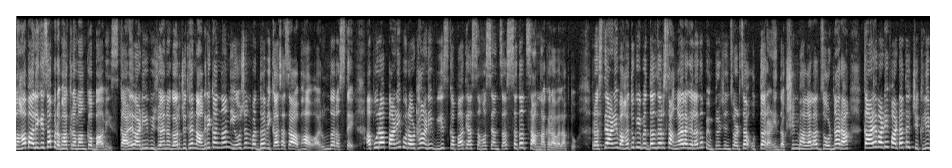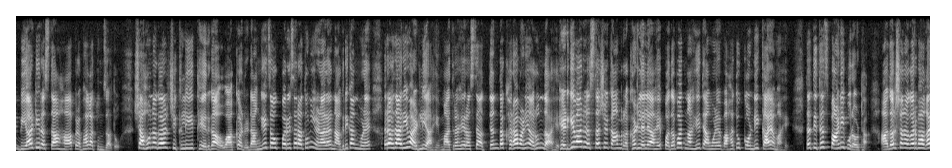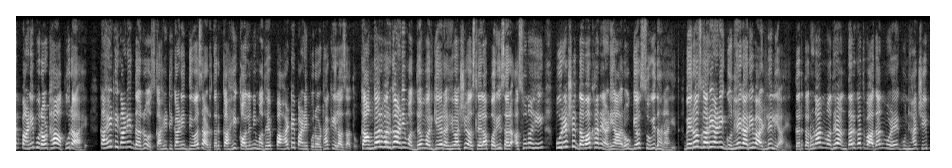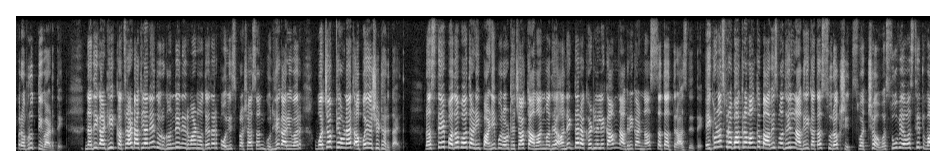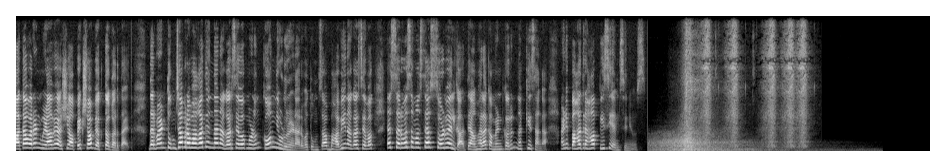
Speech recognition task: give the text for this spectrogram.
महापालिकेचा प्रभाग क्रमांक बावीस काळेवाडी विजयनगर जिथे नागरिकांना नियोजनबद्ध विकासाचा अभाव अरुंद रस्ते अपुरा पाणी पुरवठा आणि वीज कपात या समस्यांचा सतत सामना करावा लागतो. रस्ते आणि वाहतुकीबद्दल जर सांगायला गेलं तर पिंपरी चिंचवडचा उत्तर आणि दक्षिण भागाला जोडणारा काळेवाडी फाटा ते चिखली बीआरटी रस्ता हा प्रभागातून जातो. शाहूनगर चिखली थेरगाव वाकड डांगे चौक परिसरातून येणाऱ्या नागरिकांमुळे रहदारी वाढली आहे. मात्र हे रस्ते अत्यंत खराब आणि अरुंद आहे हेडगेवार रस्त्याचे काम रखडलेले आहे पदपत नाही त्यामुळे वाहतूक कोंडी कायम आहे. तर तिथेच पाणी पुरवठा. आदर्श नगर भागात पाणी पुरवठा अपुरा आहे. काही ठिकाणी दररोज काही ठिकाणी दिवसाआड तर काही कॉलनीमध्ये पहाटे पाणी पुरवठा केला जातो. कामगार वर्ग आणि मध्यमवर्गीय रहिवाशी असलेला परिसर असूनही पुरेसे दवाखाने आणि आरोग्य सुविधा नाहीत. बेरोजगारी आणि गुन्हेगारी वाढलेली आहे. तर तरुणांमध्ये अंतर्गत वादांमुळे गुन्ह्याची प्रवृत्ती वाढते. नदीकाठी कचरा टाकल्याने दुर्गंधी निर्माण होते तर पोलीस प्रशासन गुन्हेगारीवर वचक ठेवण्यात अपयशी ठरतायत. रस्ते पदपथ आणि पाणी पुरवठ्याच्या कामांमध्ये अनेकदा रखडलेले काम नागरिकांना सतत त्रास देते. एकूणच प्रभाग क्रमांक बावीस मधील नागरिक आता सुरक्षित स्वच्छ व सुव्यवस्थित वातावरण मिळावे अशी अपेक्षा व्यक्त करतायत. दरम्यान तुमच्या प्रभागात यंदा नगरसेवक म्हणून कोण निवडून येणार व तुमचा भावी नगरसेवक या सर्व समस्या सोडवेल का? ते आम्हाला कमेंट करून नक्की सांगा. आणि पाहत रहा पीसीएमसी न्यूज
